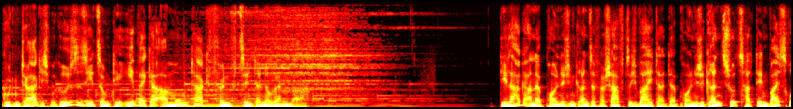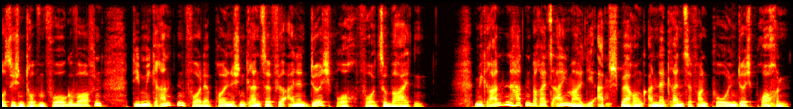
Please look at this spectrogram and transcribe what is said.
Guten Tag, ich begrüße Sie zum TE-Wecker am Montag, 15. November. Die Lage an der polnischen Grenze verschärft sich weiter. Der polnische Grenzschutz hat den weißrussischen Truppen vorgeworfen, die Migranten vor der polnischen Grenze für einen Durchbruch vorzubereiten. Migranten hatten bereits einmal die Absperrung an der Grenze von Polen durchbrochen.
